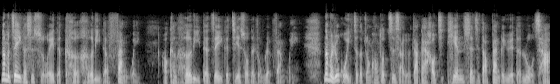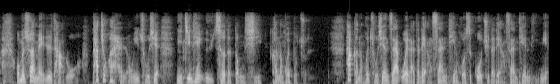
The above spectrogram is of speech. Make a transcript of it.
那么这个是所谓的可合理的范围，好，可合理的这一个接受的容忍范围。那么如果以这个状况都至少有大概好几天，甚至到半个月的落差，我们算每日塔罗，它就会很容易出现你今天预测的东西可能会不准。它可能会出现在未来的两三天，或是过去的两三天里面。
